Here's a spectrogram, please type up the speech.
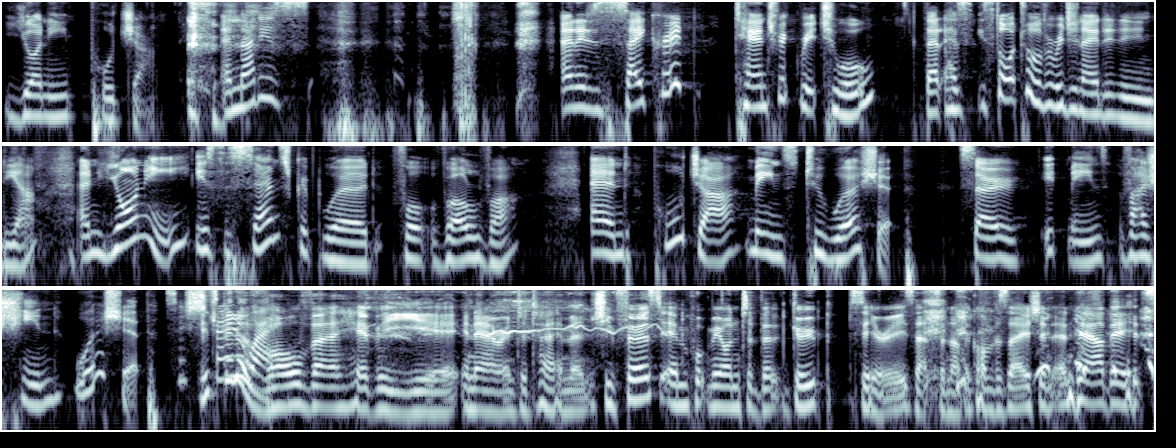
yoni puja and that is and it is a sacred tantric ritual that has is thought to have originated in India. And yoni is the Sanskrit word for vulva, and puja means to worship. So it means Vashin worship. So straight it's been away, a vulva heavy year in our entertainment. She first M put me onto the Goop series. That's another conversation, and now there's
